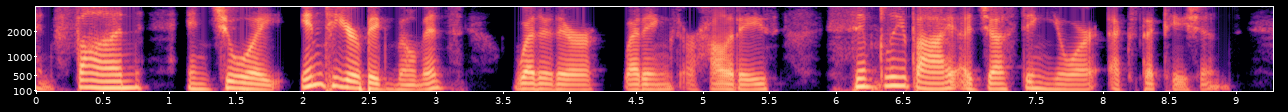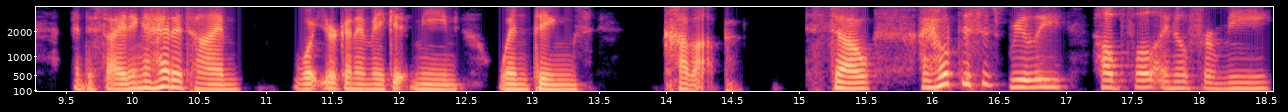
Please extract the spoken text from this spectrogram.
and fun and joy into your big moments, whether they're weddings or holidays, simply by adjusting your expectations and deciding ahead of time what you're going to make it mean when things come up. So I hope this is really helpful. I know for me,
